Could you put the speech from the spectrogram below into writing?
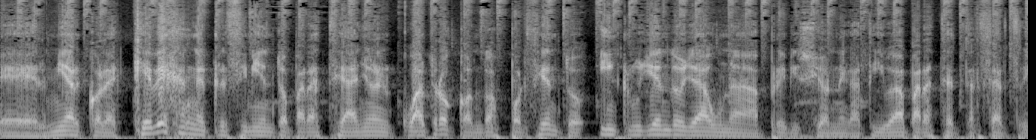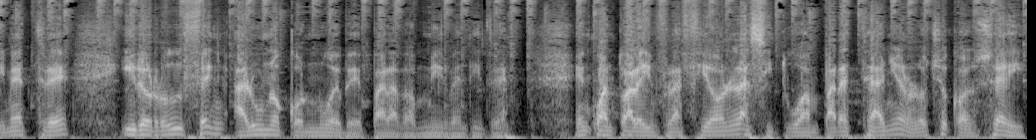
eh, el miércoles, que dejan el crecimiento para este año en el 4,2%, incluyendo ya una previsión negativa para este tercer trimestre y lo reducen al 1,9% para 2023. En cuanto a la inflación, la sitúan para este año en el 8,6%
